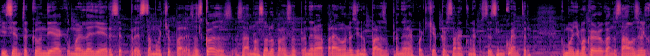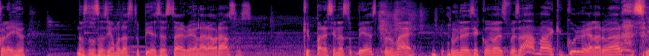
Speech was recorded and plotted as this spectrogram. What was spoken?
Y siento que un día como el de ayer se presta mucho para esas cosas. O sea, no solo para sorprender a para uno, sino para sorprender a cualquier persona con la que usted se encuentre. Como yo me acuerdo cuando estábamos en el colegio, nosotros hacíamos la estupidez esta de regalar abrazos. Que parecía una estupidez, pero madre, uno decía como después, ah, madre, qué cool regalar un abrazo.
